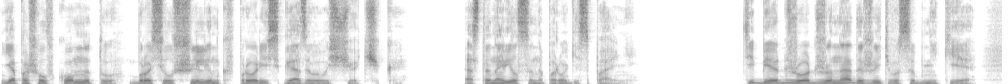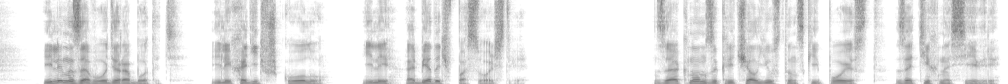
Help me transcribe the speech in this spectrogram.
Я пошел в комнату, бросил шиллинг в прорезь газового счетчика. Остановился на пороге спальни. Тебе, Джоджо, надо жить в особняке. Или на заводе работать. Или ходить в школу. Или обедать в посольстве. За окном закричал юстонский поезд, затих на севере.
